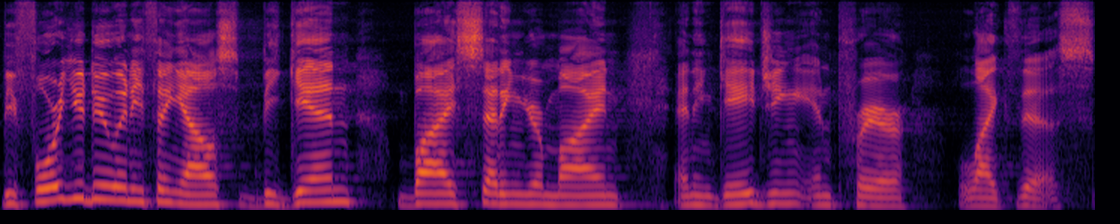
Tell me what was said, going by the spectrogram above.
before you do anything else, begin by setting your mind and engaging in prayer like this.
